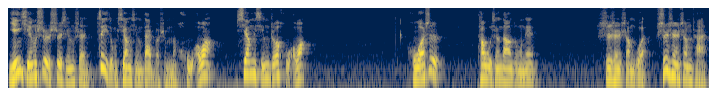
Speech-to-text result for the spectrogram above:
寅行事，事行申，这种相刑代表什么呢？火旺，相刑则火旺。火是，它五行当中的食神伤官，食神生财。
